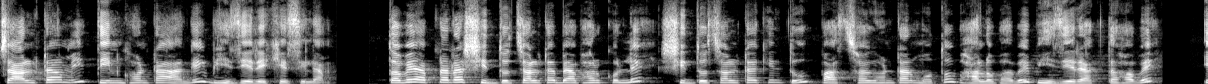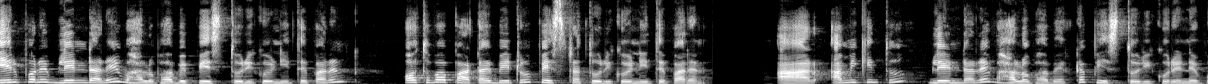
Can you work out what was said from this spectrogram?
চালটা আমি তিন ঘণ্টা আগে ভিজিয়ে রেখেছিলাম। তবে আপনারা সিদ্ধ চালটা ব্যবহার করলে সিদ্ধ চালটা কিন্তু পাঁচ ছয় ঘণ্টার মতো ভালোভাবে ভিজিয়ে রাখতে হবে। এরপরে ব্লেন্ডারে ভালোভাবে পেস্ট তৈরি করে নিতে পারেন অথবা পাটায় বেটেও পেস্টটা তৈরি করে নিতে পারেন। আর আমি কিন্তু ব্লেন্ডারে ভালোভাবে একটা পেস্ট তৈরি করে নেব।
